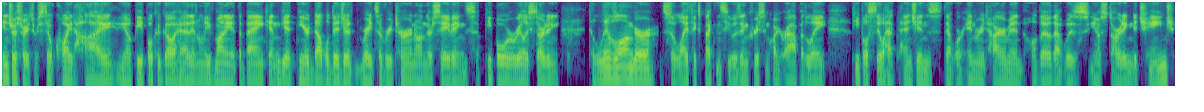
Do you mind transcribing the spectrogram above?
interest rates were still quite high. You know, people could go ahead and leave money at the bank and get near double digit rates of return on their savings. People were really starting to live longer. So life expectancy was increasing quite rapidly. People still had pensions that were in retirement, although that was, you know, starting to change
